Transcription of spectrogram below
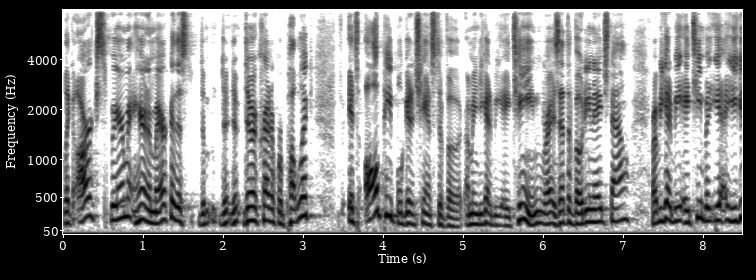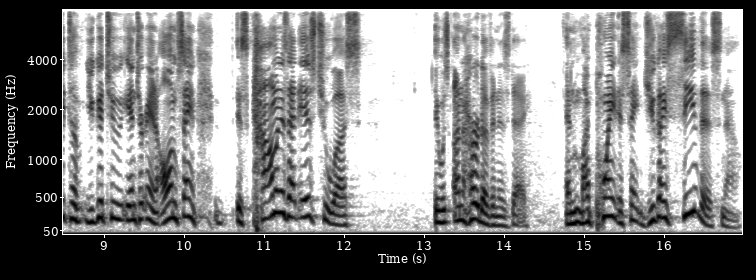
Like our experiment here in America, this D- D- Democratic Republic, it's all people get a chance to vote. I mean, you got to be 18, right? Is that the voting age now? Right? You got to be 18, but yeah, you get to you get to enter in. All I'm saying, as common as that is to us, it was unheard of in his day. And my point is saying, do you guys see this now?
